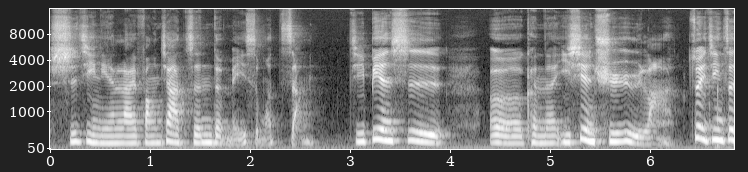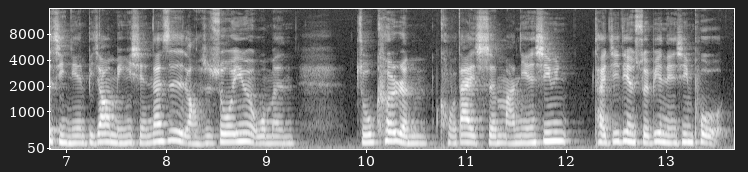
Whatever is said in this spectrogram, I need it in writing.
十几年来房价真的没什么涨，即便是。呃，可能一线区域啦，最近这几年比较明显。但是老实说，因为我们竹科人口袋深嘛，年薪台积电随便年薪破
